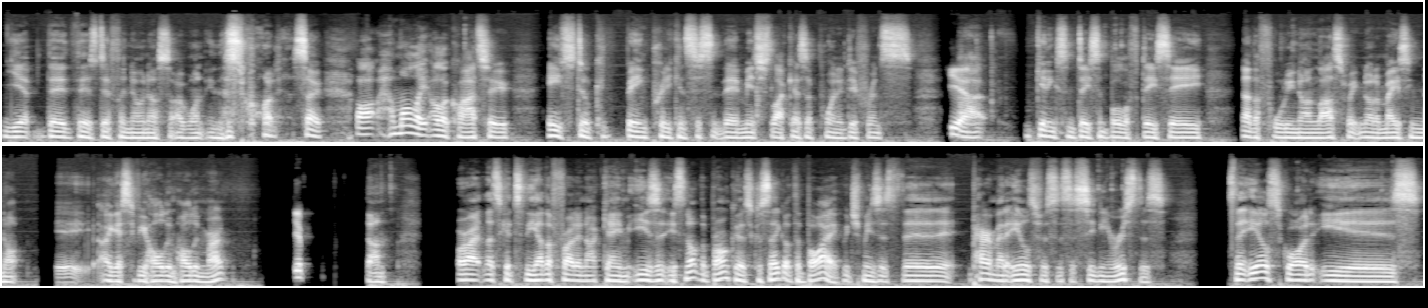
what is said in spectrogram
yep, there, there's definitely no one else I want in the squad. So, uh, Haumole Olakau'atu, he's still being pretty consistent there, Mitch, like as a point of difference. Yeah. Uh, getting some decent ball off DC. Another 49 last week. Not amazing. Not, uh, I guess if you hold him, hold him, right? Yep. Done. All right, let's get to the other Friday night game. Is It's not the Broncos because they got the bye, which means it's the Parramatta Eels versus the Sydney Roosters. So the Eel squad is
